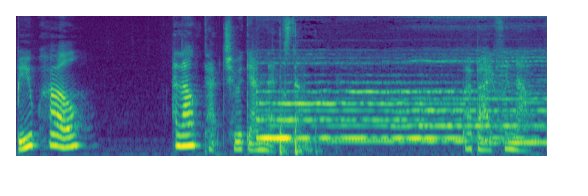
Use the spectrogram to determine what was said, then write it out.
be well, and I'll catch you again next time. Bye bye for now.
